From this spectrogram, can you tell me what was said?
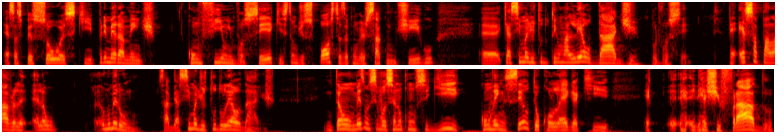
essas pessoas que, primeiramente, confiam em você, que estão dispostas a conversar contigo, é, que acima de tudo tem uma lealdade por você. É, essa palavra ela é, o, é o número um, sabe? Acima de tudo, lealdade. Então, mesmo se você não conseguir convencer o teu colega que é, é, ele é chifrado,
